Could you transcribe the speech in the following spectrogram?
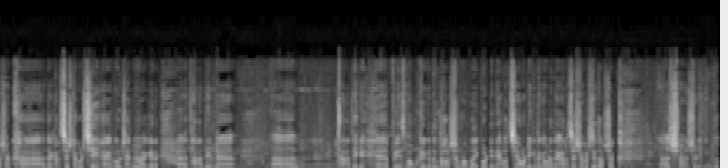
দর্শক দেখানোর চেষ্টা করছি গুলশান বিভাগের থানাধীন থানা থেকে প্রিন্স মামুনকে কিন্তু ধর্ষণ মামলায় কোর্টে নেওয়া হচ্ছে, এমনটি কিন্তু আমরা দেখানোর চেষ্টা করছি। দর্শক সরাসরি কিন্তু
